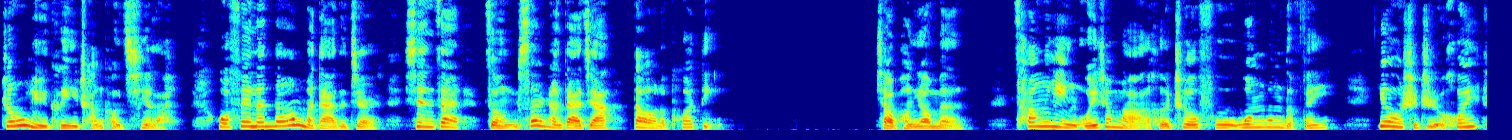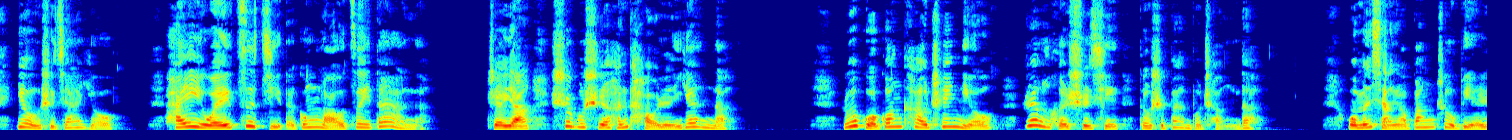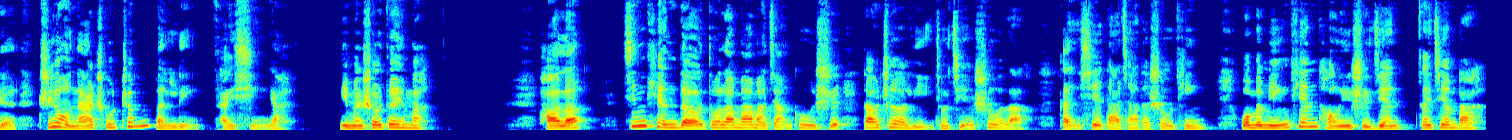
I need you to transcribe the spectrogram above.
终于可以喘口气了！我费了那么大的劲儿，现在总算让大家到了坡顶。”小朋友们，苍蝇围着马和车夫嗡嗡地飞，又是指挥，又是加油，还以为自己的功劳最大呢。这样是不是很讨人厌呢？如果光靠吹牛，任何事情都是办不成的。我们想要帮助别人，只有拿出真本领才行呀！你们说对吗？好了，今天的多拉妈妈讲故事到这里就结束了，感谢大家的收听，我们明天同一时间再见吧。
